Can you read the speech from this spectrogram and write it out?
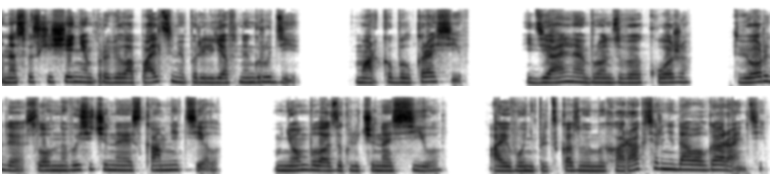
Она с восхищением провела пальцами по рельефной груди. Марко был красив. Идеальная бронзовая кожа, твердое, словно высеченное из камня тело. В нем была заключена сила, а его непредсказуемый характер не давал гарантий,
